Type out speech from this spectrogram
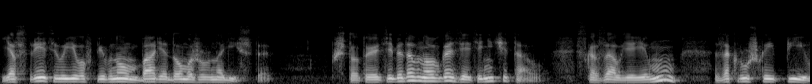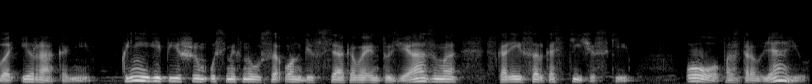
я встретил его в пивном баре дома журналиста. «Что-то я тебе давно в газете не читал», — сказал я ему за кружкой пива и раками. «Книги пишем», — усмехнулся он без всякого энтузиазма, скорее саркастически. «О, поздравляю!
